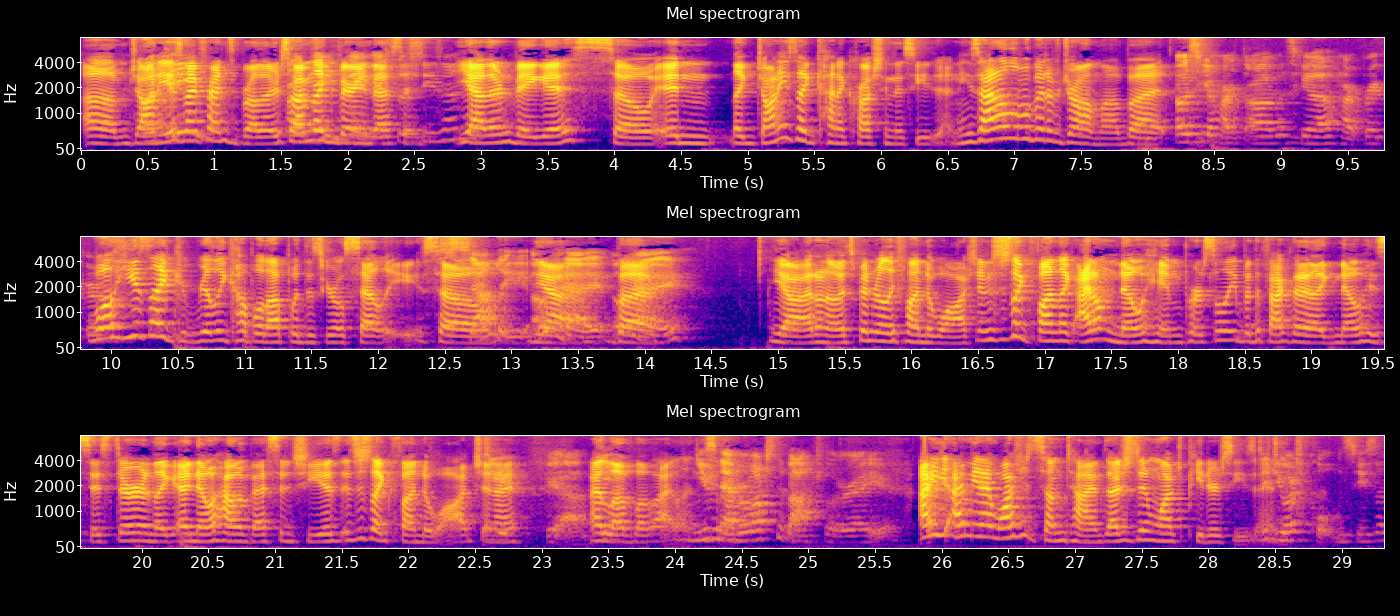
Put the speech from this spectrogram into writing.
um, Johnny Are is my friend's brother. So I'm like very Vegas invested. Yeah, they're in Vegas. So in like Johnny's like kind of crushing the season. He's had a little bit of drama, but Oh, is he a heartthrob? Is he a heartbreaker? well, he's like really coupled up with this girl Sally. So Sally. Okay. yeah, but okay. Yeah, I don't know. It's been really fun to watch, and it's just like fun. Like I don't know him personally, but the fact that I like know his sister and like I know how invested she is, it's just like fun to watch. And I yeah. I love Love Island. You so. never watched The Bachelor, right? I I mean I watch it sometimes. I just didn't watch Peter's season. Did you watch Colton season?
